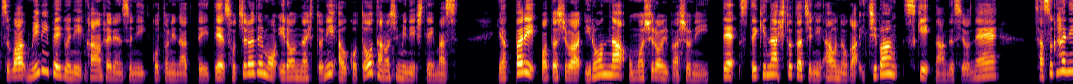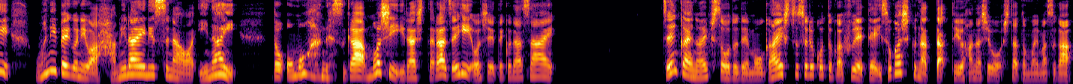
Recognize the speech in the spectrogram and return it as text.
末はミリペグにカンフェレンスに行くことになっていて、そちらでもいろんな人に会うことを楽しみにしています。やっぱり私はいろんな面白い場所に行って素敵な人たちに会うのが一番好きなんですよね。さすがにウィニペグにはハミライリスナーはいないと思うんですが、もしいらしたらぜひ教えてください。前回のエピソードでも外出することが増えて忙しくなったという話をしたと思いますが、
